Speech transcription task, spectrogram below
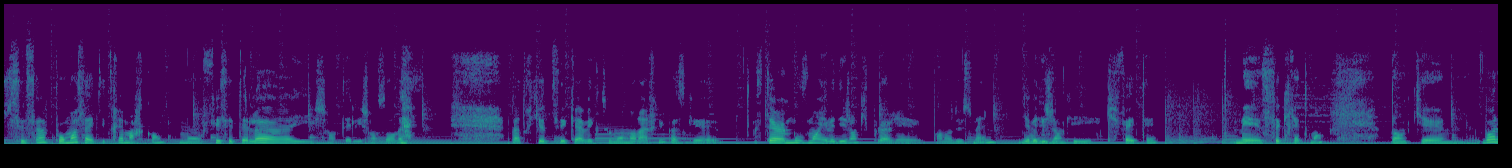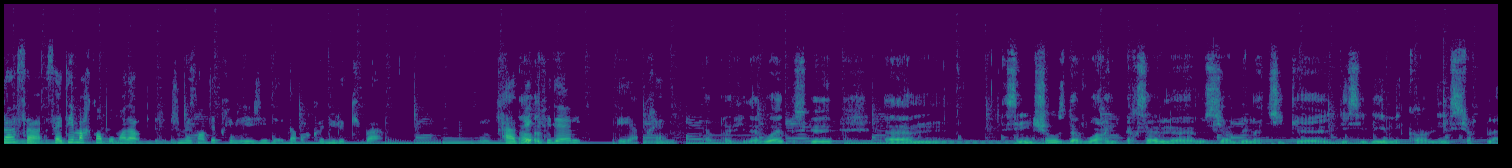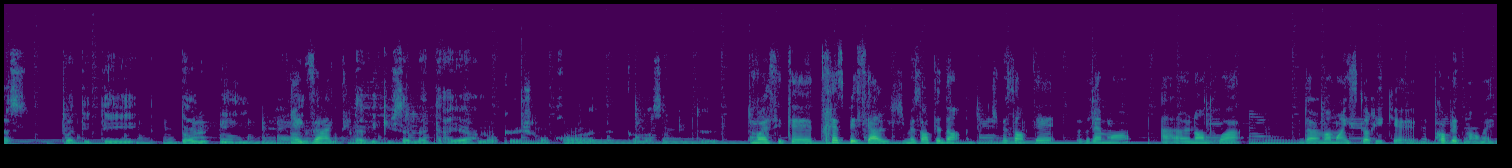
c'est ça. Pour moi, ça a été très marquant. Mon fils était là, il chantait les chansons patriotiques avec tout le monde dans la rue parce que c'était un mouvement. Il y avait des gens qui pleuraient pendant deux semaines. Il y avait des mm-hmm. gens qui, qui fêtaient, mais secrètement. Donc, euh, voilà, ça, ça, a été marquant pour moi. Je me sentais privilégiée d'avoir connu le Cuba avec ah, Fidel et après. Après Fidel, ouais, parce que euh, c'est une chose d'avoir une personne euh, aussi emblématique euh, décédée, mais quand on est sur place, toi, tu étais dans le pays. Exact. Tu as vécu ça de l'intérieur, donc je comprends comment ça a pu te. Ouais, c'était très spécial. Je me sentais, dans... je me sentais vraiment à un endroit d'un moment historique complètement, ouais.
